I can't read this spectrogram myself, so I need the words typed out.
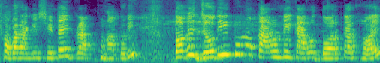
সবার আগে সেটাই প্রার্থনা করি। তবে যদি কোনো কারণে কারও দরকার হয়,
